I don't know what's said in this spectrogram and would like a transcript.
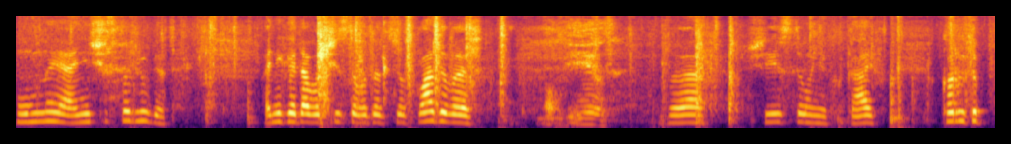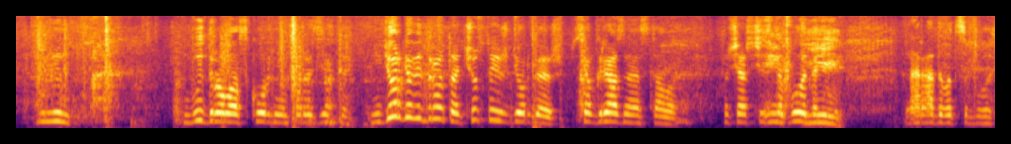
умные, они чисто любят. Они когда вот чисто вот это все складываешь, Молодец. да, чисто у них кайф. Корыто, блин, выдрала с корнем паразитка. Не дергай ведро-то, что стоишь, дергаешь? Вся грязная стала. Вот сейчас чисто будет, так нарадоваться будет.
